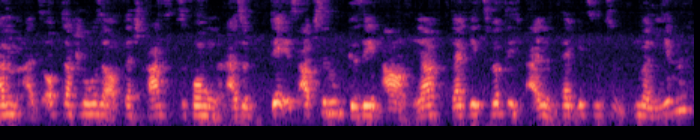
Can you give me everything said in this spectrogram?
ähm, als Obdachloser auf der Straße zu verhungern. Also der ist absolut gesehen arm. Ja, da geht's wirklich, ein, da geht's um zum Überleben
